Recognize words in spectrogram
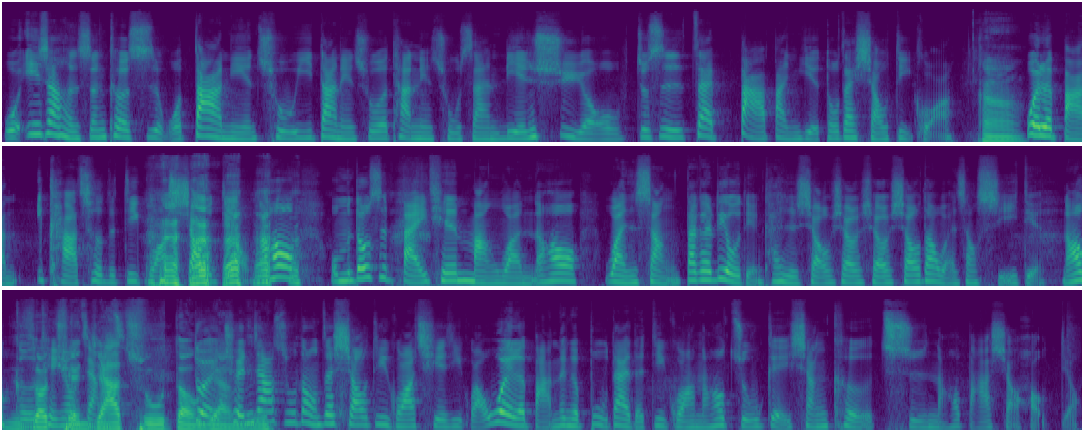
我印象很深刻，是我大年初一、大年初二、大年初三连续哦，就是在大半夜都在削地瓜，嗯、为了把一卡车的地瓜 削掉。然后我们都是白天忙完，然后晚上大概六点开始削削削削到晚上十一点，然后隔天又这样，全家出动，对，全家出动在削地瓜、切地瓜，为了把那个布袋的地瓜，然后煮给香客吃，然后把它消耗掉。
